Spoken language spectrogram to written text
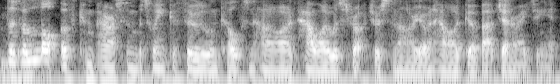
there's a lot of comparison between Cthulhu and Kult and how I, how I would structure a scenario and how I'd go about generating it.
